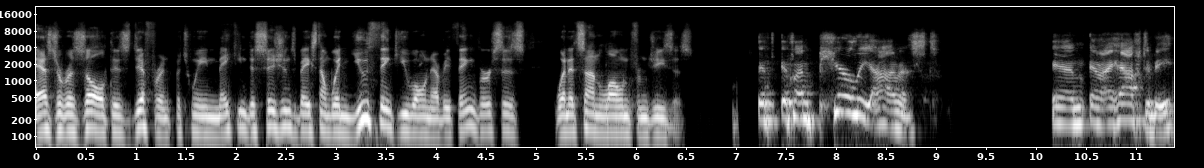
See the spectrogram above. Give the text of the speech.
as a result is different between making decisions based on when you think you own everything versus when it's on loan from Jesus? If if I'm purely honest and and I have to be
